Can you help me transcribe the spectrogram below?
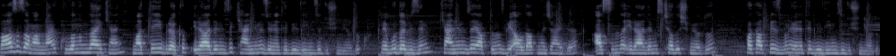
Bazı zamanlar kullanımdayken maddeyi bırakıp irademizi kendimiz yönetebildiğimizi düşünüyorduk. Ve bu da bizim kendimize yaptığımız bir aldatmacaydı. Aslında irademiz çalışmıyordu. Fakat biz bunu yönetebildiğimizi düşünüyorduk.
